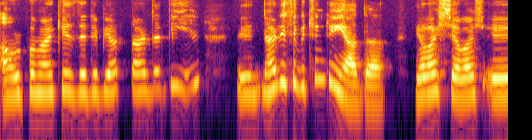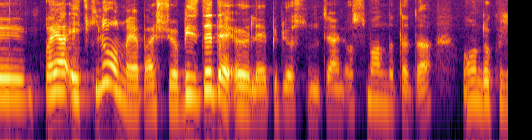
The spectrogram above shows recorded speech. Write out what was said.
Avrupa merkezli edebiyatlarda değil e, neredeyse bütün dünyada yavaş yavaş e, bayağı etkili olmaya başlıyor. Bizde de öyle biliyorsunuz yani Osmanlı'da da 19.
